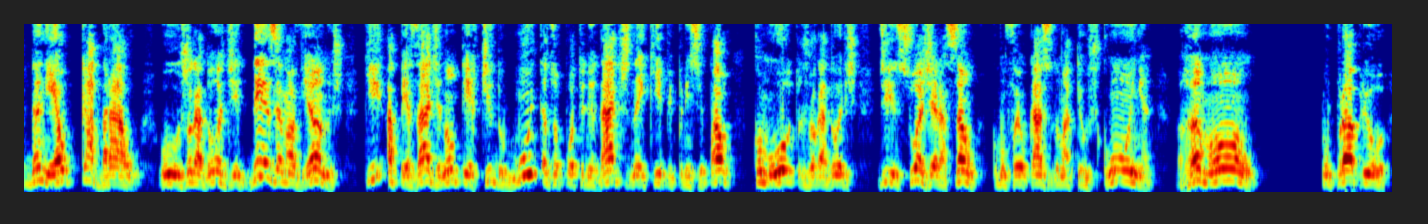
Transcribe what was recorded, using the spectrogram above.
Daniel Cabral, o jogador de 19 anos, que apesar de não ter tido muitas oportunidades na equipe principal, como outros jogadores de sua geração, como foi o caso do Matheus Cunha, Ramon, o próprio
